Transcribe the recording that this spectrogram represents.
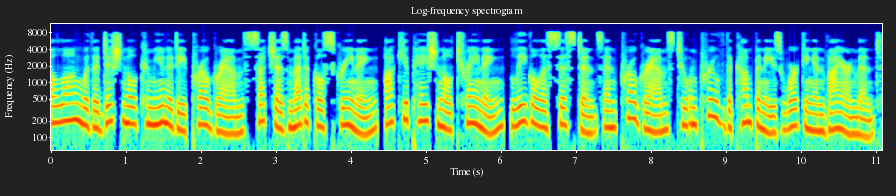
along with additional community programs such as medical screening, occupational training, legal assistance and programs to improve the company's working environment.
